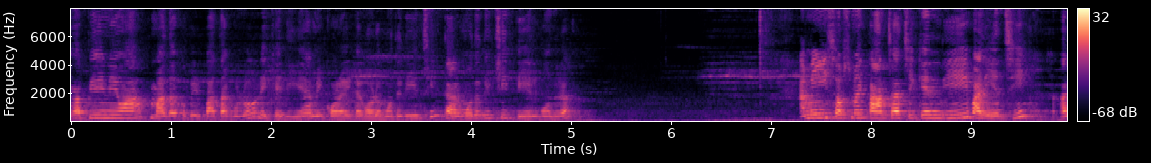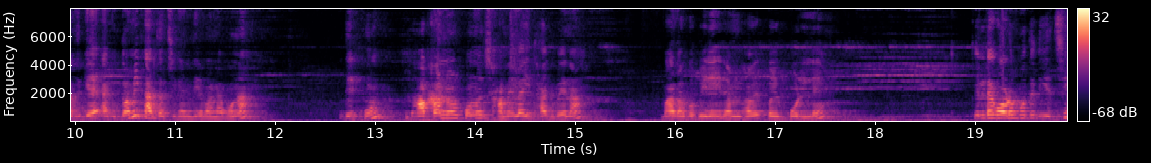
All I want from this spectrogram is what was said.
ভাপিয়ে নেওয়া বাঁধাকপির পাতাগুলো রেখে দিয়ে আমি কড়াইটা গরম হতে দিয়েছি। তার মধ্যে দিচ্ছি তেল, বন্ধুরা। আমি সবসময় কাঁচা চিকেন দিয়েই বানিয়েছি। আজকে একদমই কাঁচা চিকেন দিয়ে বানাবো না। দেখুন, ভাপানোর কোনো ঝামেলাই থাকবে না। বাঁধাকপির এইরকমভাবে করে করলে। তেলটা গরম হতে দিয়েছি।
